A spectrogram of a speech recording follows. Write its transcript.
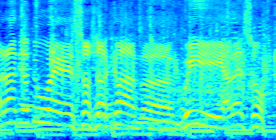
Radio 2 Social Club, qui adesso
